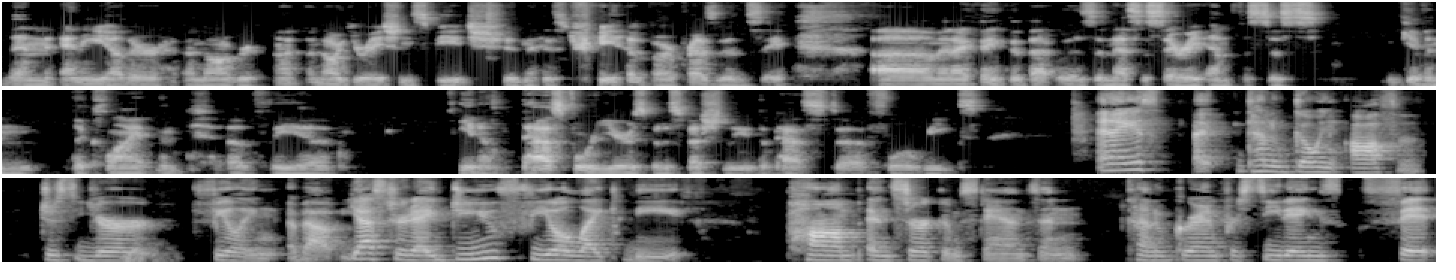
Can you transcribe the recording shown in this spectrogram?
than any other uh, inauguration speech in the history of our presidency. Um, and I think that that was a necessary emphasis given the climate of the, uh, you know, past four years, but especially the past uh, four weeks. And I guess I, kind of going off of just your feeling about yesterday, do you feel like the pomp and circumstance and kind of grand proceedings fit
